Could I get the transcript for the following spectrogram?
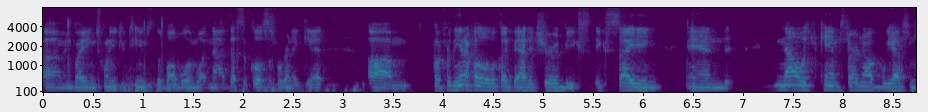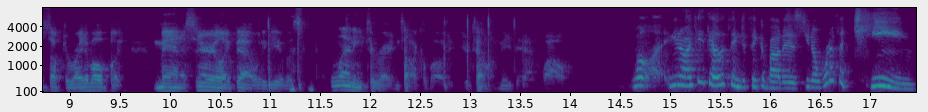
um, inviting 22 teams to the bubble and whatnot. That's the closest we're going to get. Um, but for the NFL to look like that, it sure would be ex- exciting. And now with camp starting up, we have some stuff to write about. But man, a scenario like that would have gave us plenty to write and talk about. You're telling me, Dan. Wow. Well, uh, you know, I think the other thing to think about is, you know, what if a team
